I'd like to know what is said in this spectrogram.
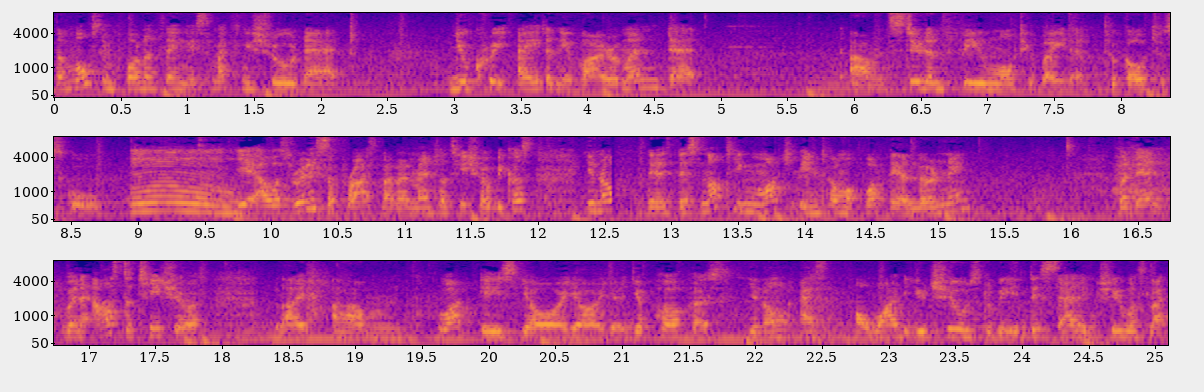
the most important thing is making sure that you create an environment that um, students feel motivated to go to school yeah, I was really surprised by my mentor teacher because you know there's there's nothing much in terms of what they're learning. But then when I asked the teacher, like, um, what is your, your your your purpose? You know, as or why do you choose to be in this setting? She was like,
